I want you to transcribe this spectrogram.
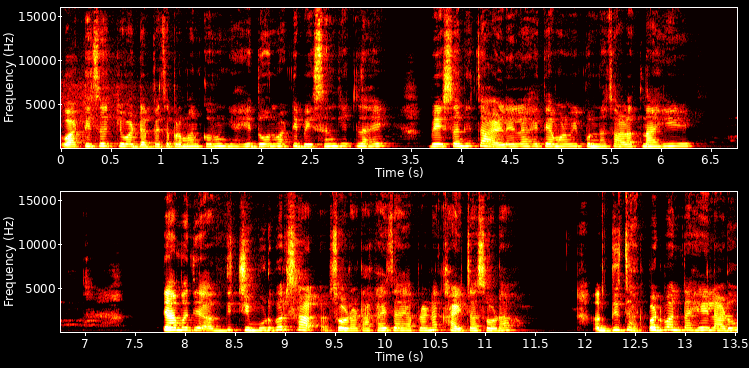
वाटीचं किंवा डब्याचं प्रमाण करून घ्या. हे दोन वाटी बेसन घेतलं आहे. बेसन हे चाळलेलं आहे त्यामुळे मी पुन्हा चाळत नाही आहे त्यामध्ये अगदी चिमूटभर सा सोडा टाकायचा आहे आपल्याला खायचा सोडा. अगदी झटपट बनतं हे लाडू.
